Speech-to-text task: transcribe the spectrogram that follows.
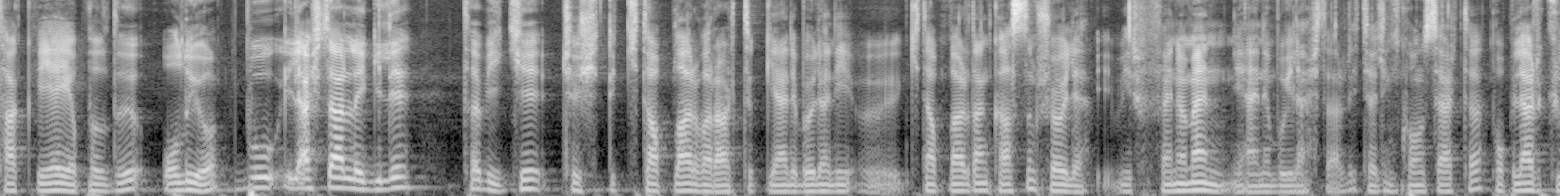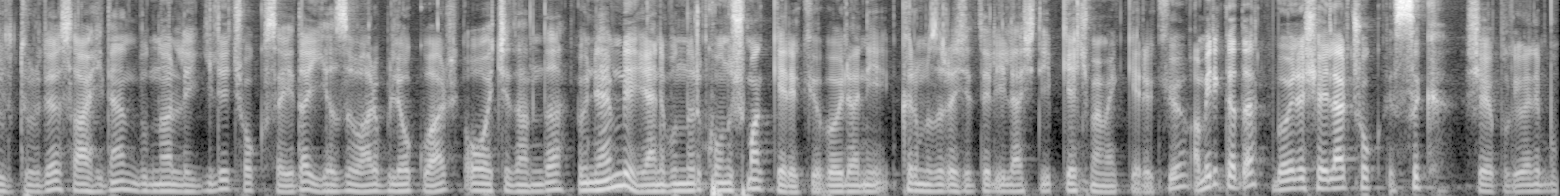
takviye yapıldığı oluyor. Bu ilaçlarla ilgili Tabii ki çeşitli kitaplar var artık. Yani böyle hani e, kitaplardan kastım şöyle bir fenomen yani bu ilaçlar Ritalin Concerta. Popüler kültürde sahiden bunlarla ilgili çok sayıda yazı var, blog var. O açıdan da önemli. Yani bunları konuşmak gerekiyor. Böyle hani kırmızı reçeteli ilaç deyip geçmemek gerekiyor. Amerika'da böyle şeyler çok sık şey yapılıyor. Yani bu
